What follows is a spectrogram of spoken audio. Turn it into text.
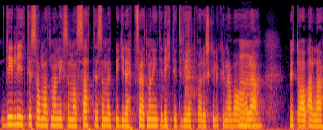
det är lite som att man liksom har satt det som ett begrepp för att man inte riktigt vet vad det skulle kunna vara. Mm. Utav alla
